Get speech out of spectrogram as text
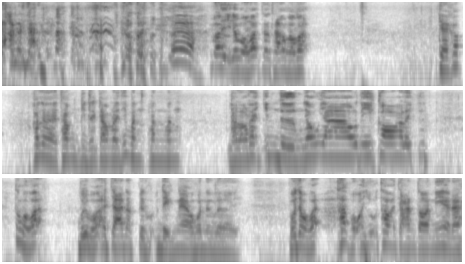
ยันอาจารย์เออไม่จะบอกว่าจะถามเขาว่า แกก็เขาเลยกทำกิจกรรมอะไรที่มันมันมันกับเราได้กินดื่มยาวๆตีกลองอะไรคือต้องบอกว่าผมจะบอกว่าอาจารย์น่ะเป็นเด็กแนวคนหนึ่งเลยผมจะบอกว่า ถ้าผมอายุเท่าอาจารย์ตอนนี้นะ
